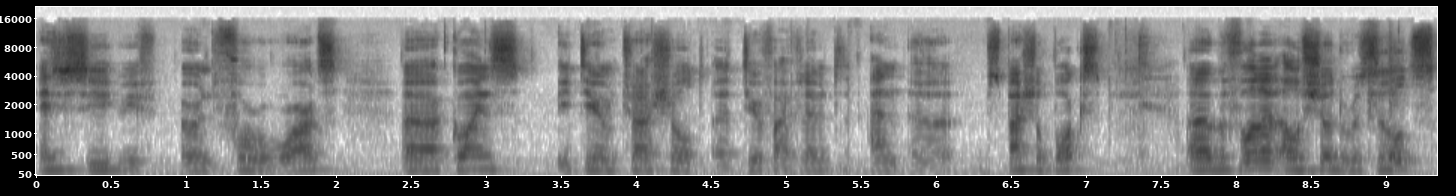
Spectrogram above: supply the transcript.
As you see we've earned 4 rewards, uh, coins, Ethereum threshold, uh, tier 5 limited and a special box. Uh, before that I'll show the results,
